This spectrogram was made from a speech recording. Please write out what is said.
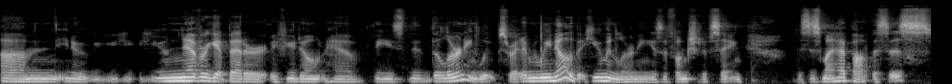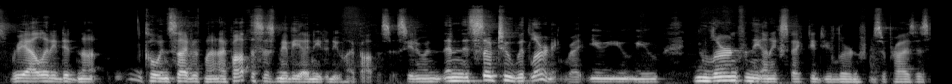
Um, you know, you, you, never get better if you don't have these the, the learning loops, right? I mean, we know that human learning is a function of saying, "This is my hypothesis. Reality did not coincide with my hypothesis, maybe I need a new hypothesis, you know, and, and it's so too with learning, right? You, you, you, you learn from the unexpected, you learn from surprises.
